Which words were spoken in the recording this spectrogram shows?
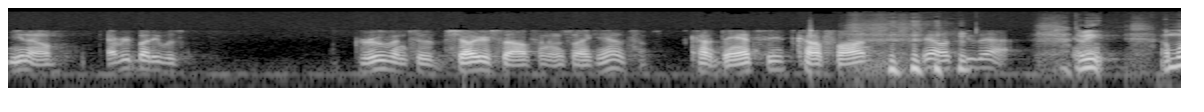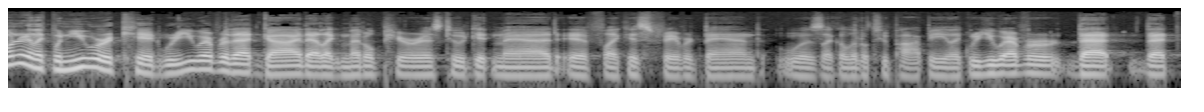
you know, everybody was grooving to show yourself, and it was like, yeah, it's kind of dancey, it's kind of fun. yeah, let's do that. I mean, I'm wondering, like, when you were a kid, were you ever that guy, that like metal purist who would get mad if like his favorite band was like a little too poppy? Like, were you ever that that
